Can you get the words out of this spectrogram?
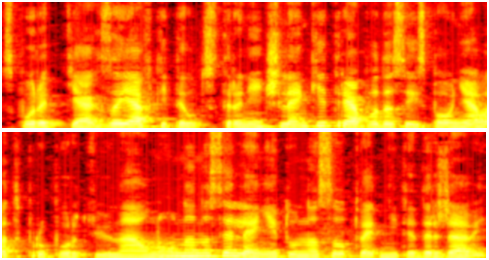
Според тях заявките от страни членки трябва да се изпълняват пропорционално на населението на съответните държави.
